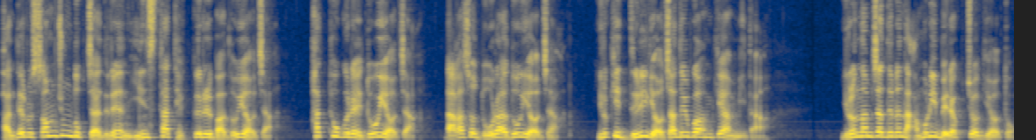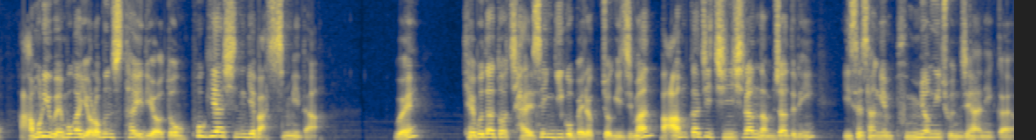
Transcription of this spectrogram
반대로 썸 중독자들은 인스타 댓글을 봐도 여자, 카톡을 해도 여자, 나가서 놀아도 여자, 이렇게 늘 여자들과 함께 합니다. 이런 남자들은 아무리 매력적이어도, 아무리 외모가 여러분 스타일이어도 포기하시는 게 맞습니다. 왜? 걔보다 더 잘생기고 매력적이지만 마음까지 진실한 남자들이 이 세상엔 분명히 존재하니까요.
